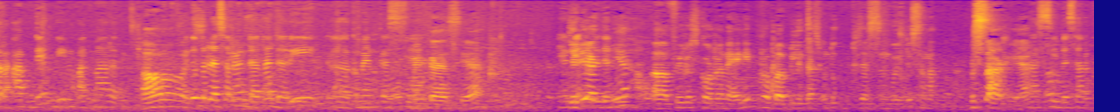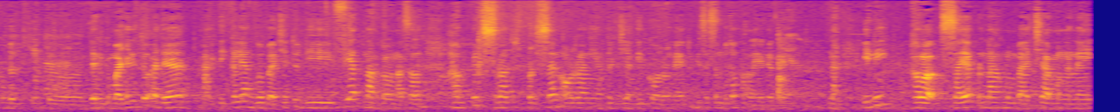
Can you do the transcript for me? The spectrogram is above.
terupdate di 4 Maret. Oh. Itu berdasarkan data dari eh, Kemenkes ya. Kemenkes ya. Yang Jadi artinya uh, virus corona ini probabilitas untuk bisa sembuh itu sangat besar ya. masih besar kemungkinan. Betul. Dan kemarin itu ada artikel yang gue baca itu di Vietnam kalau nggak salah hampir 100% orang yang terjangkit corona itu bisa sembuh total ya dok. ya? Iya. Nah ini kalau saya pernah membaca mengenai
